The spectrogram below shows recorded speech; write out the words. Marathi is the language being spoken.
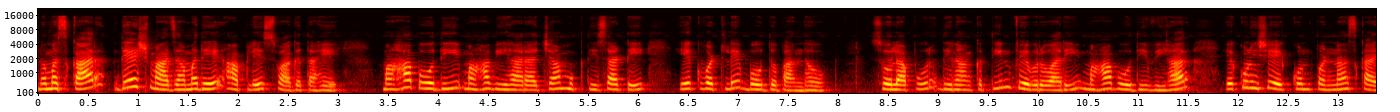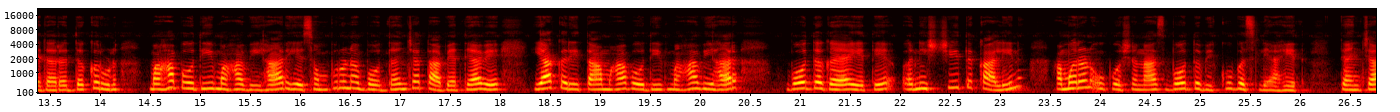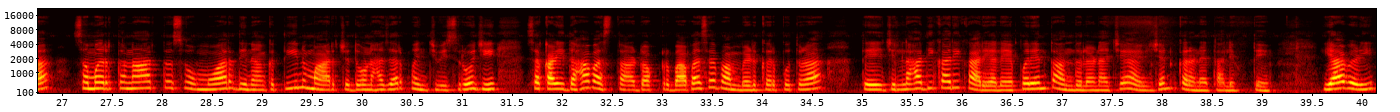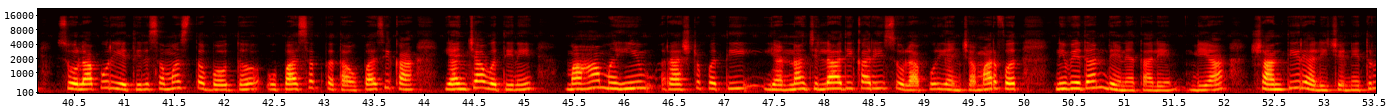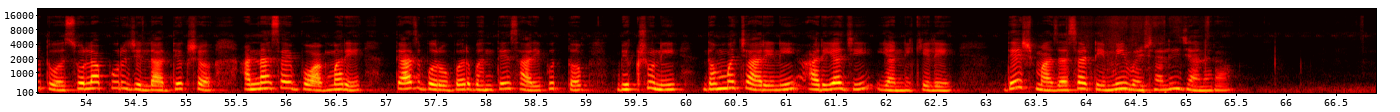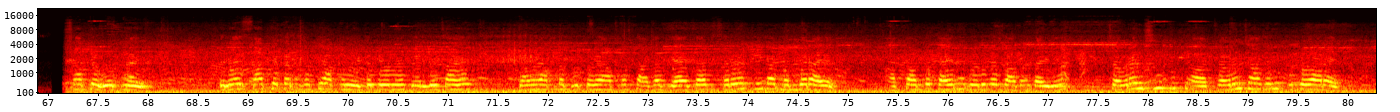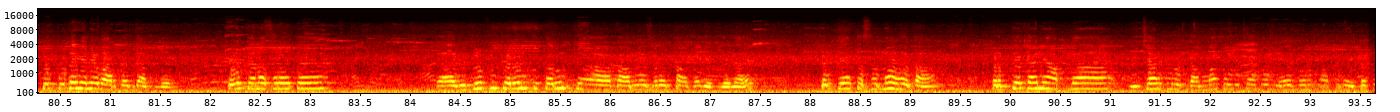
नमस्कार देश माझामध्ये आपले स्वागत आहे. महाबोधी महाविहाराच्या मुक्तीसाठी एकवटले बौद्ध बांधव. सोलापूर दिनांक तीन फेब्रुवारी महाबोधी विहार एकोणीसशे एकोणपन्नास कायदा रद्द करून महाबोधी महाविहार हे संपूर्ण बौद्धांच्या ताब्यात यावे याकरिता महाबोधी महाविहार बौद्धगया येथे अनिश्चितकालीन आमरण उपोषणास बौद्ध भिक्खू बसले आहेत. त्यांच्या समर्थनार्थ सोमवार दिनांक तीन मार्च दोन हजार पंचवीस रोजी सकाळी दहा वाजता डॉक्टर बाबासाहेब आंबेडकर पुतळा ते जिल्हाधिकारी कार्यालयापर्यंत आंदोलनाचे आयोजन करण्यात आले होते. यावेळी सोलापूर येथील समस्त बौद्ध उपासक तथा उपासिका यांच्या वतीने महामहिम राष्ट्रपती यांना जिल्हाधिकारी सोलापूर यांच्यामार्फत निवेदन देण्यात आले. या शांती रॅलीचे नेतृत्व सोलापूर जिल्हाध्यक्ष अण्णासाहेब वाघमारे त्याचबरोबर भंते सारीपुत्त भिक्षुनी धम्मचारिणी आर्याजी यांनी केले. देश माझ्यासाठी मी वैशाली जानरा. साध्य होत नाही. तर हे साध्य करण्यासाठी आपण एकत्र येणं गरजेचं आहे. त्यामुळे आपला पुतळा आपला ताब्यात घ्यायचा. सर्व जे काय मंदिर आहेत. आता आमचं काही बोलवलं जाधव ताईने चौऱ्याऐंशी पुत चौऱ्याऐंशी हजार पुतळार आहेत ते कुठे गेले भारतात आपले? तो त्याला सर्व विकृतीकरण करून ते करून त्या आम्ही सर्व घेतलेला घेतलेलं आहे. तर ते तसं न होता. प्रत्येकाने आपला विचार करून धम्माचा विचार करून हे करून आपण एकत्र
